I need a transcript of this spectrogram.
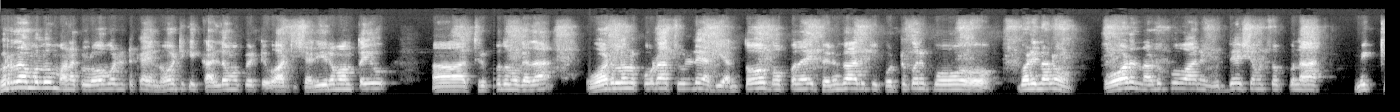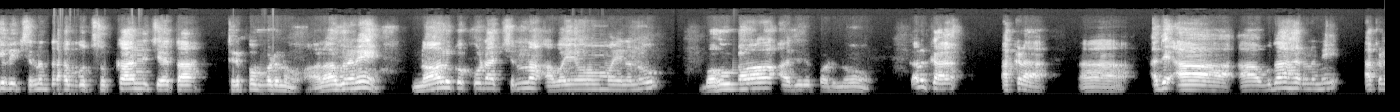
గుర్రములు మనకు లోబడుటకై నోటికి కళ్ళము పెట్టి వాటి శరీరం అంతయు ఆ త్రిపుదము కదా? ఓడలను కూడా చూడే అది ఎంతో గొప్పదై పెనుగాలికి కొట్టుకొని పోబడినను. ఓడ నడుపు అని ఉద్దేశం చొప్పున మిక్కిలి చిన్న చుక్కాన్ని చేత త్రిప్పబడును. అలాగుననే నాలుక కూడా చిన్న అవయవమైనను బహుగా అదిరిపడును. కనుక అక్కడ ఆ అదే ఆ ఆ ఉదాహరణని అక్కడ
